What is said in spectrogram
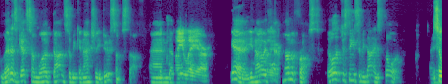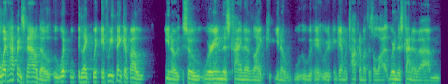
let us get some work done so we can actually do some stuff. And the uh, layer. Yeah, you know, it's like permafrost. All it just needs to be done is thawed. So what happens now though? What like if we think about you know, so we're in this kind of like you know, w- w- we again we're talking about this a lot. We're in this kind of um,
